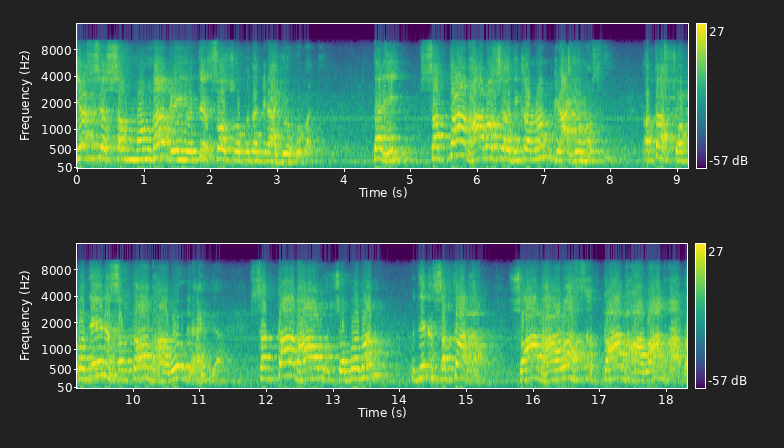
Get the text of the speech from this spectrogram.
जस्य संबंध गृह्यते स्वस्वपद ग्राह्यो भवति। तर्हि सत्ता भाव से अधिकरण ग्राह्यम अस्ति अतः स्वपदेन सत्ता भावो ग्राह्य। सत्ता भाव स्वपदम देन सत्ता भाव स्वाभाव सत्ता भावा भाव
